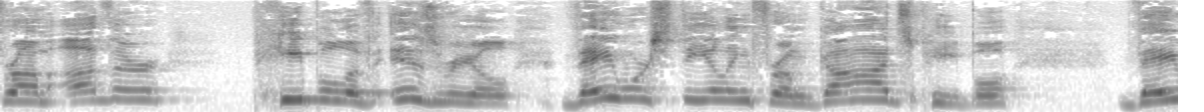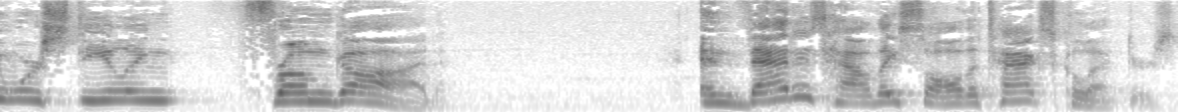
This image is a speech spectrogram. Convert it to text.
from other people of Israel, they were stealing from God's people. They were stealing from God. And that is how they saw the tax collectors.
